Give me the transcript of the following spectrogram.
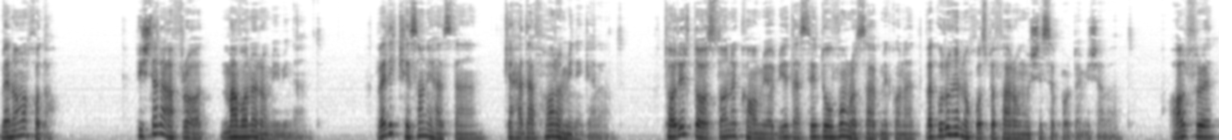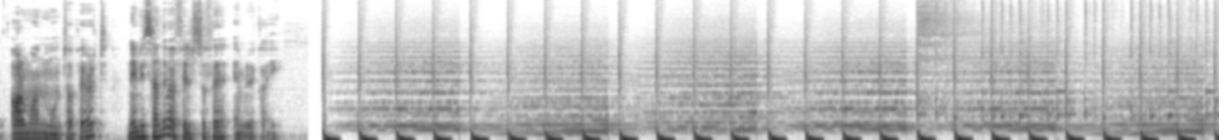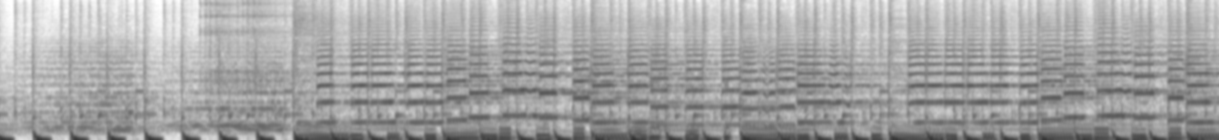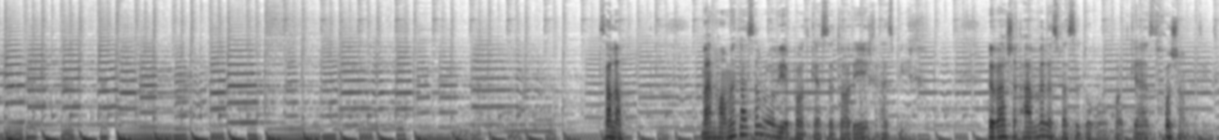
به نام خدا. بیشتر افراد موانع را می‌بینند. ولی کسانی هستند که هدفها را مینگرند. تاریخ داستان کامیابی دسته دوم را ثبت می کند و گروه نخست به فراموشی سپرده می شوند. آلفرد آرمان مونتاپرت نویسنده و فیلسوف امریکایی. سلام. من حامد هستم راوی پادکست تاریخ از بیخ. به بخش اول از فصل دوم پادکست خوش آمدید.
